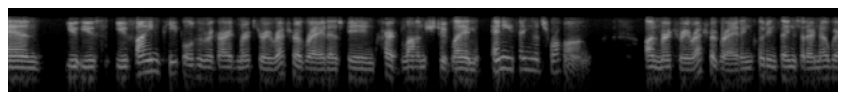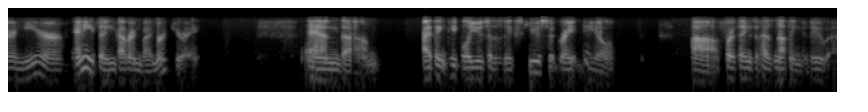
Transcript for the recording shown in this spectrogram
And you you you find people who regard Mercury retrograde as being carte blanche to blame anything that's wrong on Mercury retrograde, including things that are nowhere near anything governed by Mercury. And um, I think people use it as an excuse a great deal uh, for things that has nothing to do with.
